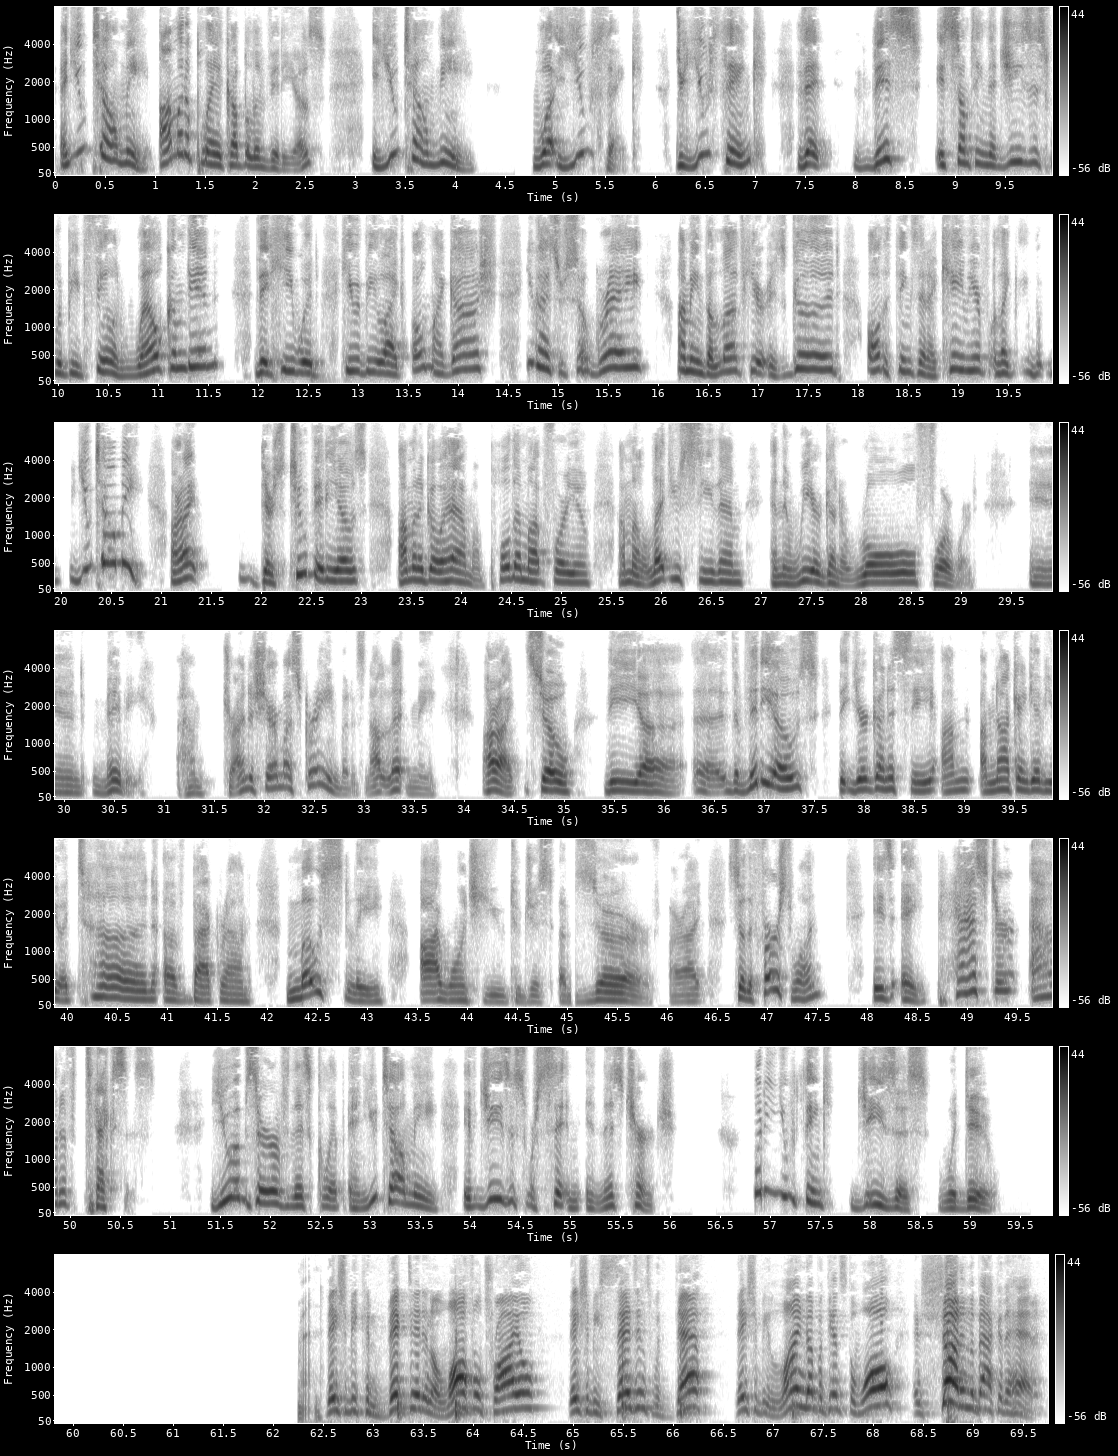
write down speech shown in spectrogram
And you tell me, I'm going to play a couple of videos. You tell me what you think. Do you think that this is something that Jesus would be feeling welcomed in? that he would he would be like oh my gosh you guys are so great i mean the love here is good all the things that i came here for like you tell me all right there's two videos. I'm going to go ahead i'm going to pull them up for you. I'm going to let you see them and then we are going to roll forward. And maybe i'm trying to share my screen but it's not letting me. All right so the uh, uh, the videos that you're going to see i'm i'm not going to give you a ton of background. Mostly i want you to just observe all right? So the first one is a pastor out of texas you observe this clip and you tell me if jesus were sitting in this church what do you think jesus would do they should be convicted in a lawful trial they should be sentenced with death. They should be lined up against the wall and shot in the back of the head.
